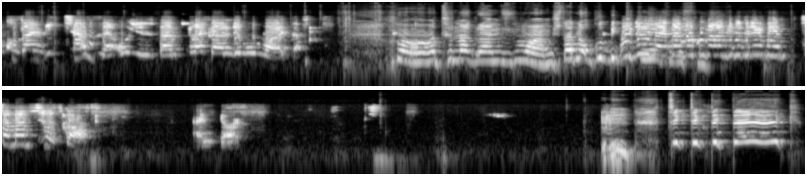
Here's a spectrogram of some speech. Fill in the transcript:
okuldan gideceğim de o yüzden tırnak randevum vardı. Ha, tırnak randevusu varmış. Zaten okul bitti. Müdür bey ben okuldan gidebilir miyim? Tamam söz ver. Hadi gör. Tık tık tık tık.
